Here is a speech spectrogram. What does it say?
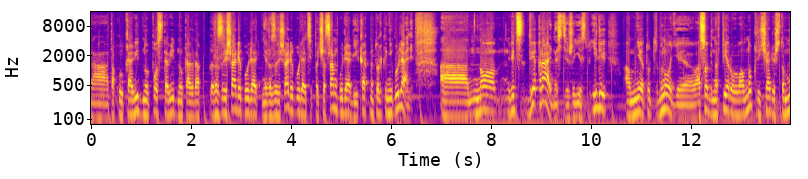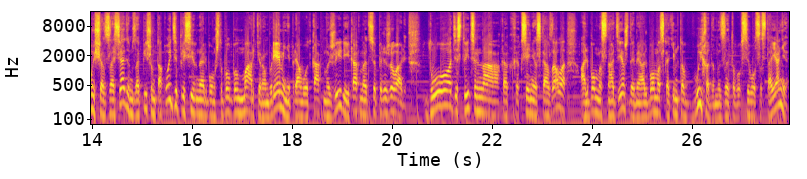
а, такую ковидную, постковидную, когда разрешали гулять, не разрешали гулять, и по часам гуляли, и как мы только не гуляли. А, но ведь две крайности же есть. Или а мне тут многие, особенно в первую волну, кричали, что мы сейчас засядем, запишем такой депрессивный альбом, чтобы он был маркером времени, прям вот как мы жили и как мы это все переживали. До действительно, как Ксения сказала, альбома с надеждами, альбома с каким-то выходом из этого всего состояния.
